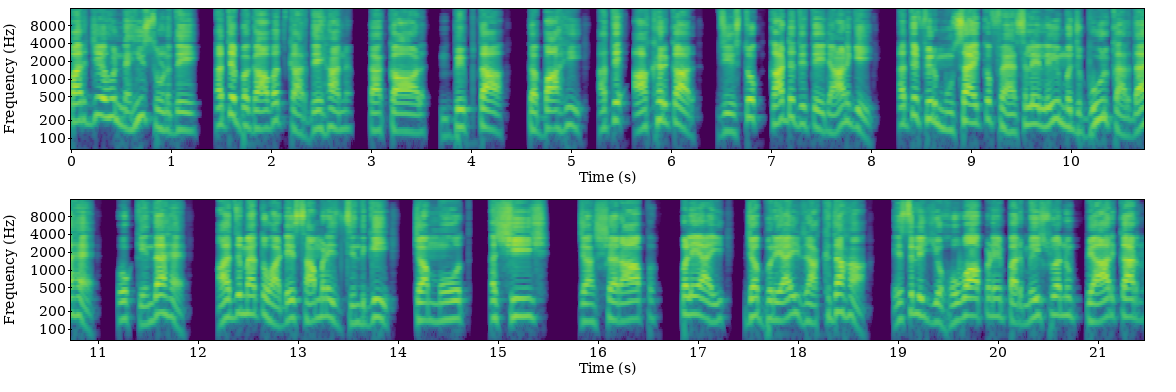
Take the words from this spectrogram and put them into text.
ਪਰ ਜੇ ਉਹ ਨਹੀਂ ਸੁਣਦੇ ਅਤੇ ਬਗਾਵਤ ਕਰਦੇ ਹਨ, ਤਾਂ ਕਾਲ ਵਿਪਤਾ ਤਬਾਹੀ ਅਤੇ ਆਖਰਕਾਰ ਜਿਸ ਤੋਂ ਕੱਢ ਦਿੱਤੇ ਜਾਣਗੇ ਅਤੇ ਫਿਰ ਮੂਸਾ ਇੱਕ ਫੈਸਲੇ ਲਈ ਮਜਬੂਰ ਕਰਦਾ ਹੈ। ਉਹ ਕਹਿੰਦਾ ਹੈ, ਅੱਜ ਮੈਂ ਤੁਹਾਡੇ ਸਾਹਮਣੇ ਜ਼ਿੰਦਗੀ ਜਾਂ ਮੌਤ, ਅਸ਼ੀਸ਼ ਜਾਂ ਸ਼ਰਾਪ ਭਲਾਈ ਜਾਂ ਬੁਰੀਾਈ ਰੱਖਦਾ ਹਾਂ। ਇਸ ਲਈ ਯਹੋਵਾ ਆਪਣੇ ਪਰਮੇਸ਼ਵਰ ਨੂੰ ਪਿਆਰ ਕਰਨ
